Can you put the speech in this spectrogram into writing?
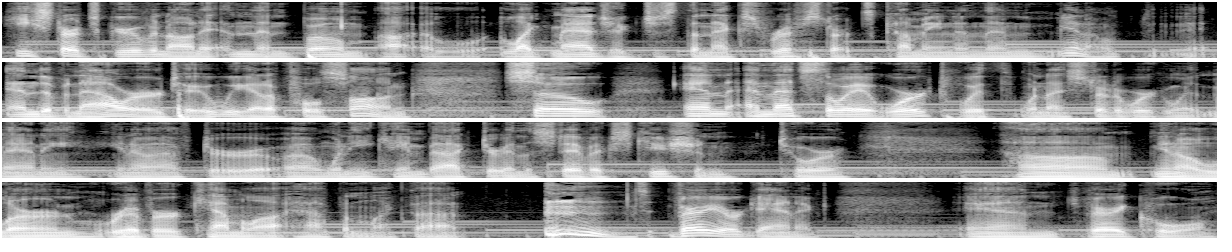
He starts grooving on it, and then boom, uh, like magic, just the next riff starts coming. And then, you know, end of an hour or two, we got a full song. So, and and that's the way it worked with when I started working with Manny. You know, after uh, when he came back during the Stay of Execution tour um, you know, Learn, River, Camelot happened like that. very organic and very cool.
